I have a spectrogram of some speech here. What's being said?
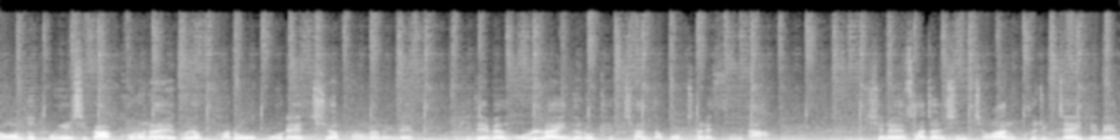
강원도 동해시가 코로나19 여파로 올해 취업 박람회는 비대면 온라인으로 개최한다고 전했습니다. 시는 사전 신청한 구직자에게는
